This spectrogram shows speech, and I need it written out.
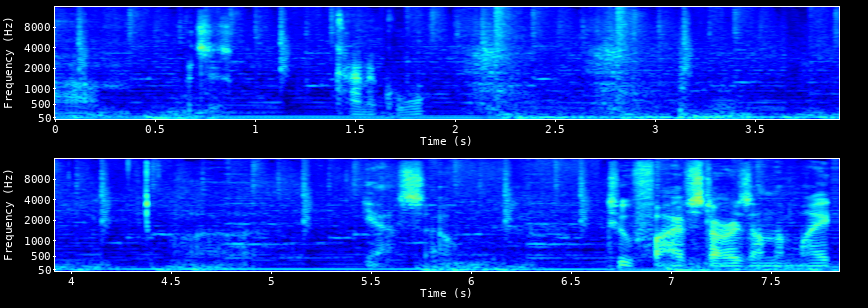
Um, which is kind of cool. Uh, yeah, so two five stars on the mic.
